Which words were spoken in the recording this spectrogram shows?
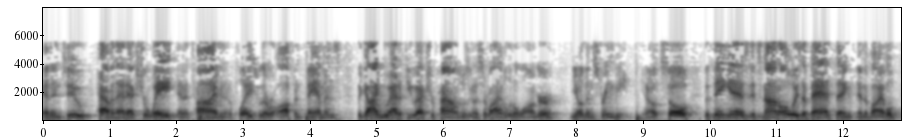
And then two, having that extra weight and a time and in a place where there were often famines, the guy who had a few extra pounds was going to survive a little longer, you know, than string bean, you know. So the thing is, it's not always a bad thing in the Bible.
